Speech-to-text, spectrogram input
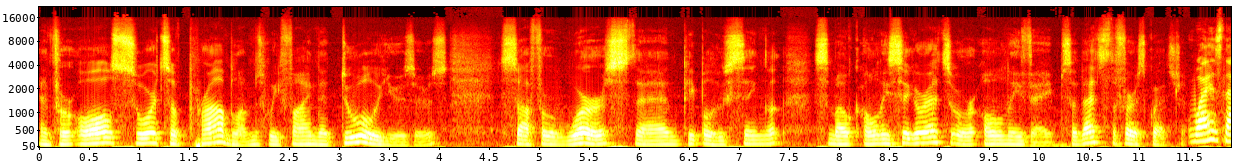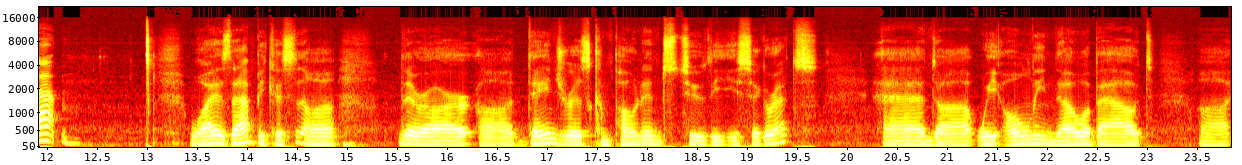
And for all sorts of problems, we find that dual users suffer worse than people who single, smoke only cigarettes or only vape. So that's the first question. Why is that? Why is that? Because uh, there are uh, dangerous components to the e cigarettes, and uh, we only know about uh,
